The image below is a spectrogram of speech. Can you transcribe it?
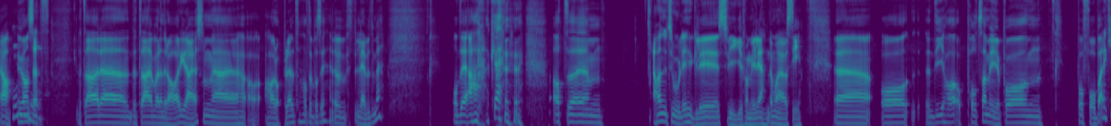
Ja, uansett. Dette er, eh, dette er bare en rar greie som jeg har opplevd, holdt jeg på å si. Levd med. Og det er Ok. at um, jeg har en utrolig hyggelig svigerfamilie, det må jeg jo si. Uh, og de har oppholdt seg mye på, på Fåberg,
